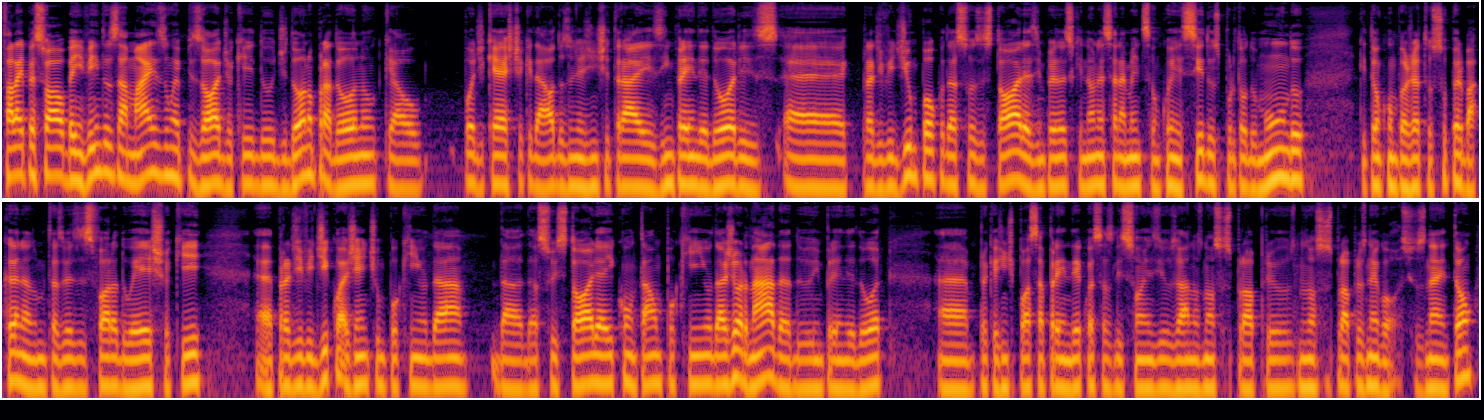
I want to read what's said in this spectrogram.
Fala aí, pessoal, bem-vindos a mais um episódio aqui do De Dono para Dono, que é o podcast aqui da Aldas, onde a gente traz empreendedores é, para dividir um pouco das suas histórias, empreendedores que não necessariamente são conhecidos por todo mundo, que estão com um projeto super bacana, muitas vezes fora do eixo aqui, é, para dividir com a gente um pouquinho da, da, da, sua história e contar um pouquinho da jornada do empreendedor, é, para que a gente possa aprender com essas lições e usar nos nossos próprios, nos nossos próprios negócios. Né? Então,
